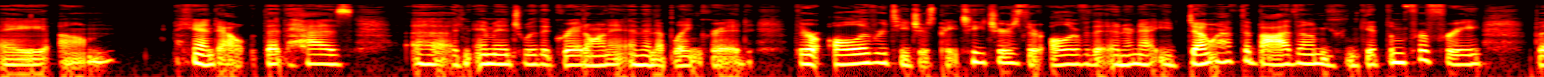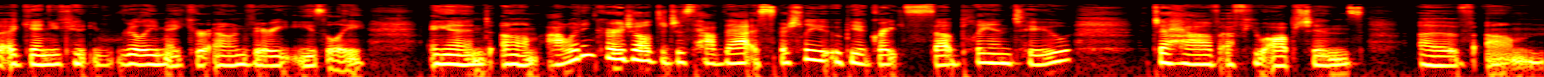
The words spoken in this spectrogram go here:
a um, handout that has uh, an image with a grid on it and then a blank grid. They're all over Teachers Pay Teachers. They're all over the internet. You don't have to buy them. You can get them for free. But again, you can really make your own very easily. And um, I would encourage y'all to just have that, especially it would be a great sub plan too, to have a few options of um,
